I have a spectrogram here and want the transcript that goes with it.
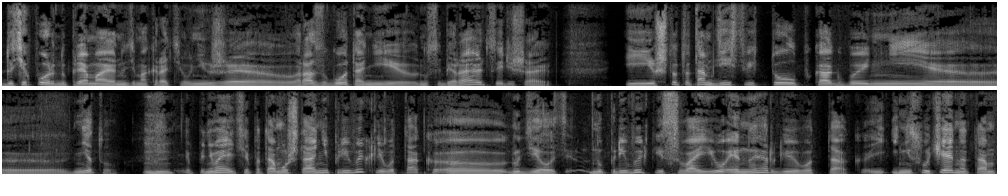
до сих пор ну, прямая ну, демократия. У них же раз в год они ну, собираются и решают. И что-то там действий толп как бы не, нету. Угу. Понимаете, потому что они привыкли вот так э, ну, делать, ну, привыкли свою энергию вот так. И, и не случайно там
